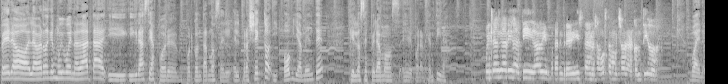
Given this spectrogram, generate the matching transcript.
pero la verdad que es muy buena data y, gracias por, por contarnos el, el, proyecto y obviamente que los esperamos eh, por Argentina. Muchas gracias a ti, Gaby, por la entrevista. Nos ha gustado mucho hablar contigo. Bueno,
